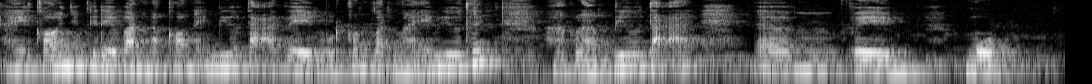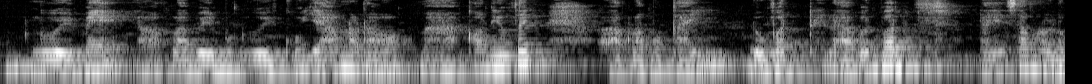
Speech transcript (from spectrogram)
hay có những cái đề văn là con hãy miêu tả về một con vật mà em yêu thích hoặc là miêu tả um, về một người mẹ hoặc là về một người cô giáo nào đó mà con yêu thích hoặc là một cái đồ vật hay là vân vân. Đấy xong rồi là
